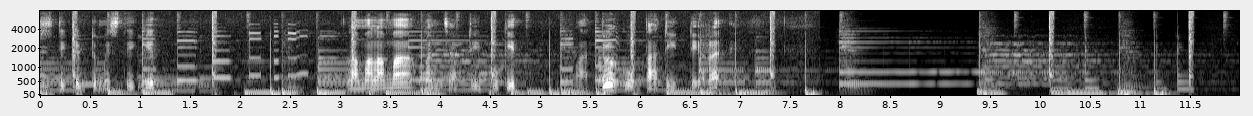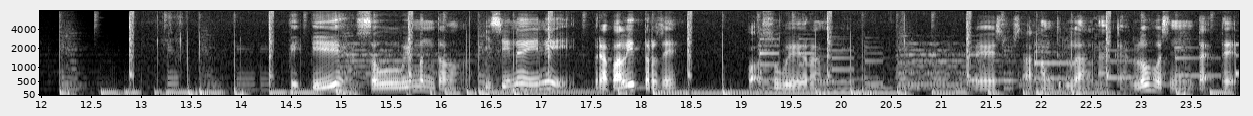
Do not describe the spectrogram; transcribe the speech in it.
sedikit demi sedikit lama-lama menjadi bukit Waduh, kota didik rek. Bibi, suwi mentok. Isinya ini berapa liter sih? Kok suwi ram? Yes, alhamdulillah agak lu wis entek tek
